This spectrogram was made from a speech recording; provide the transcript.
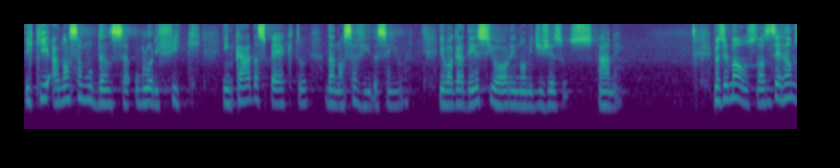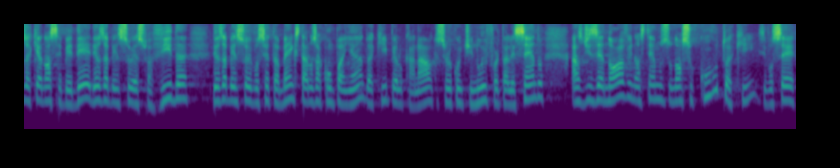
e que a nossa mudança o glorifique em cada aspecto da nossa vida, Senhor. Eu agradeço e oro em nome de Jesus. Amém. Meus irmãos, nós encerramos aqui a nossa EBD. Deus abençoe a sua vida. Deus abençoe você também que está nos acompanhando aqui pelo canal. Que o Senhor continue fortalecendo. Às 19 nós temos o nosso culto aqui. Se você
